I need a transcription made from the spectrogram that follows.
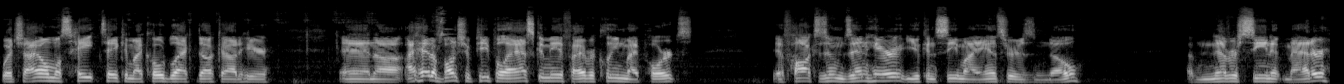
which I almost hate taking my Code Black Duck out of here and uh, I had a bunch of people asking me if I ever clean my ports. If Hawk zooms in here, you can see my answer is no. I've never seen it matter.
